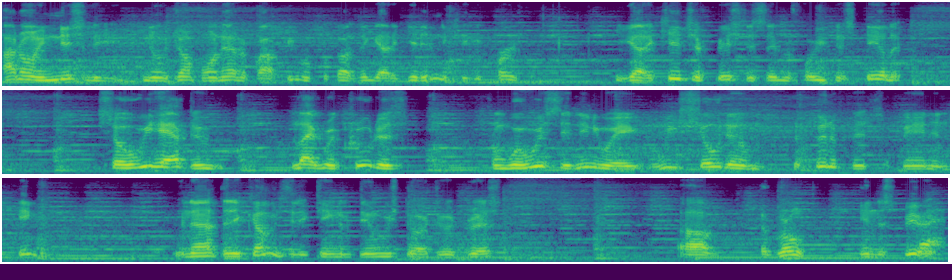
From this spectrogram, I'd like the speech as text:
I don't initially, you know, jump on that about people because they got to get in the kingdom first. You got to catch your fish to say before you can scale it. So we have to, like recruiters, from where we're sitting anyway, we show them the benefits of being in the kingdom. And after they come into the kingdom, then we start to address um, the growth in the spirit. Right.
